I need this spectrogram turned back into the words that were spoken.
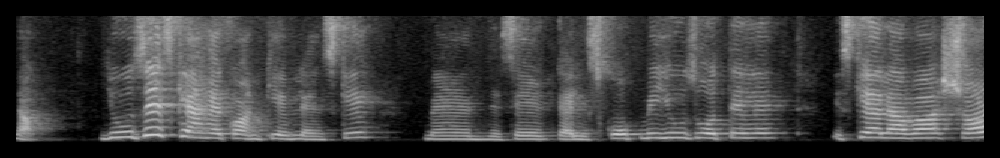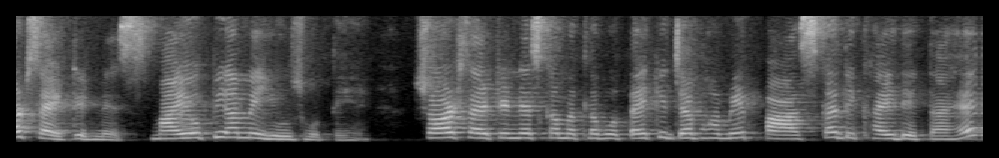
now uses क्या है कॉन्केव लेंस के? मैं जैसे टेलीस्कोप में यूज़ होते हैं। इसके अलावा शॉर्ट साइटेडनेस मायोपिया में यूज़ होते हैं। शॉर्ट साइटेडनेस का मतलब होता है कि जब हमें पास का दिखाई देता है,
